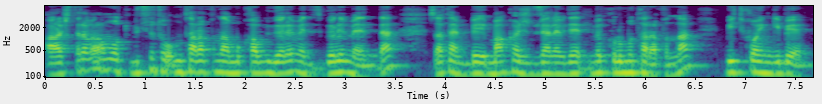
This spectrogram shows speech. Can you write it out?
araçları var ama bütün toplum tarafından bu kabul göremedi, görülmediğinden zaten bir bankacı düzenleme denetme kurumu tarafından bitcoin gibi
